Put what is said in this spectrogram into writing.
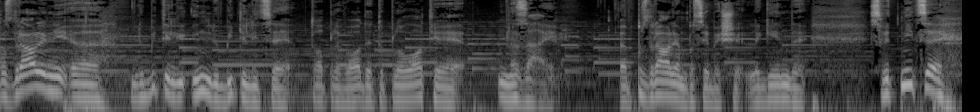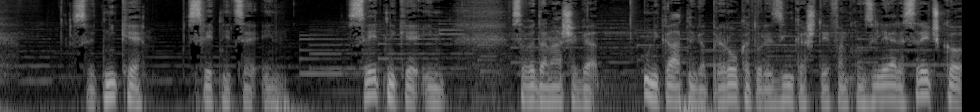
Pozdravljeni, uh, ljubitelji in ljubitelice tople vode, toplovod je nazaj. Uh, pozdravljam posebej še legende, svetnice, svetnike, svetnice in svetnike in seveda našega unikatnega preroka, torej Zinka Štefan Konzilijere Srečko,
